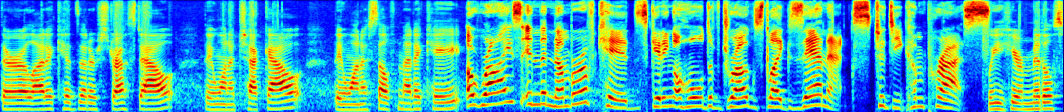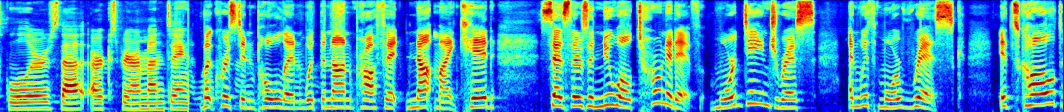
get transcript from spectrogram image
There are a lot of kids that are stressed out. They want to check out. They want to self-medicate. A rise in the number of kids getting a hold of drugs like Xanax to decompress. We hear middle schoolers that are experimenting. But Kristen Polin with the nonprofit Not My Kid says there's a new alternative, more dangerous and with more risk. It's called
